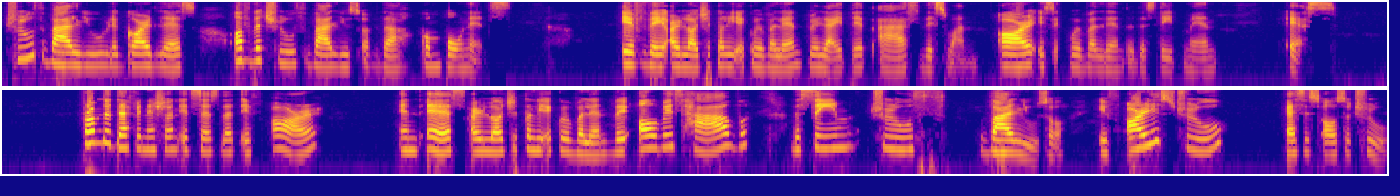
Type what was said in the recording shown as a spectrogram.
truth value regardless of the truth values of the components. If they are logically equivalent, we write it as this one. R is equivalent to the statement S. From the definition, it says that if R and S are logically equivalent, they always have the same truth value. So if R is true, S is also true.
